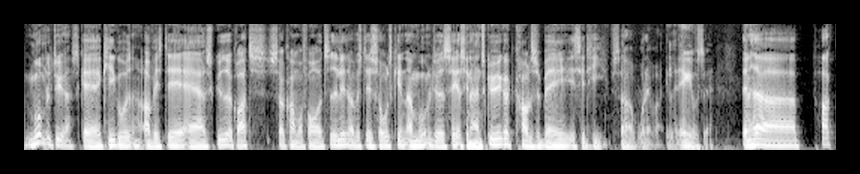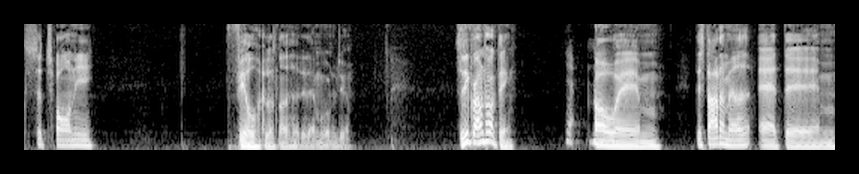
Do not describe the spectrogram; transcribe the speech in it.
murmeldyr skal kigge ud, og hvis det er skyet og gråt, så kommer foråret tidligt, og hvis det er solskin, og murmeldyret ser sin egen skygge og kravler tilbage i sit hi, så whatever, eller jeg kan ikke huske. Den hedder Puxatawny Phil, eller sådan noget hedder det der murmeldyr. Så det er Groundhog Day. Ja. Og øh, det starter med, at... Øh,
